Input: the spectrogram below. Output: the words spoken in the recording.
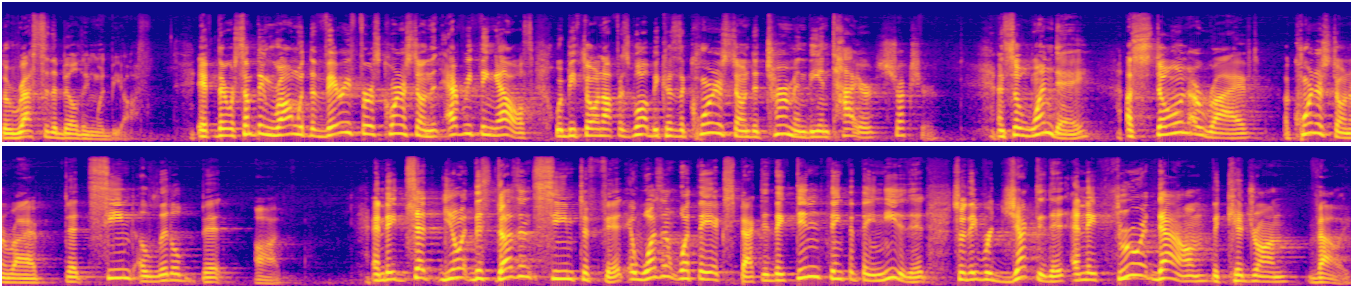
the rest of the building would be off. If there was something wrong with the very first cornerstone, then everything else would be thrown off as well because the cornerstone determined the entire structure. And so one day, a stone arrived, a cornerstone arrived that seemed a little bit odd. And they said, you know what, this doesn't seem to fit. It wasn't what they expected. They didn't think that they needed it, so they rejected it and they threw it down the Kidron Valley.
